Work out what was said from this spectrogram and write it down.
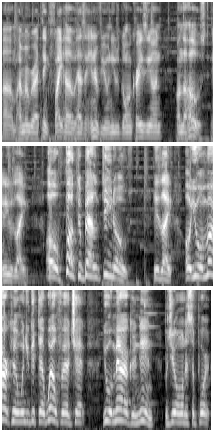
Um, I remember I think Fight Hub has an interview and he was going crazy on on the host and he was like, "Oh fuck the Valentinos." He's like, "Oh you American when you get that welfare check, you American then, but you don't want to support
